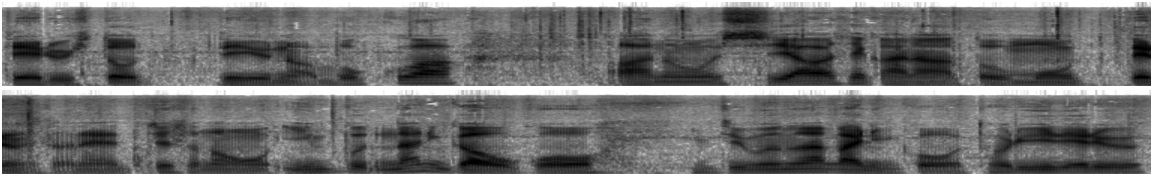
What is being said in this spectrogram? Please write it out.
てる人っていうのは僕はあの幸せかなと思ってるんですよね。でそのインプ何かをこう自分の中にこう取り入れる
